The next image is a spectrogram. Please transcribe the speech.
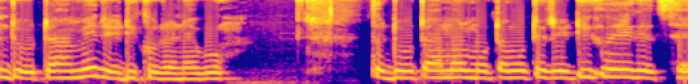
ডোটা আমি রেডি করে নেব। তো ডোটা আমার মোটামুটি রেডি হয়ে গেছে।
